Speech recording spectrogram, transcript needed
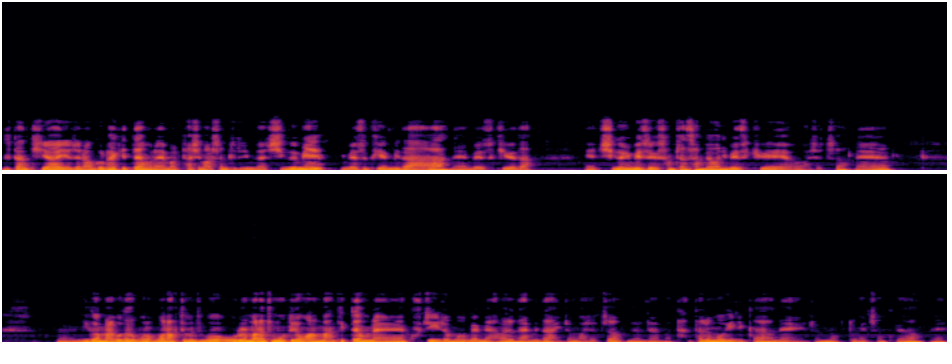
일단, DI 예전에 언급을 했기 때문에, 막 다시 말씀드립니다. 지금이 매수 기회입니다. 네, 매수 기회다. 네, 지금이 매수 기회, 3,300원이 매수 기회예요. 아셨죠? 네. 어, 이거 말고도 워낙, 뭐, 오를 만한 종목들이 워낙 많기 때문에, 굳이 이 종목 매매 안 하셔도 됩니다. 이 종목 아셨죠? 네, 네, 뭐 단타 종목이니까, 네, 이 종목도 괜찮고요. 네.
